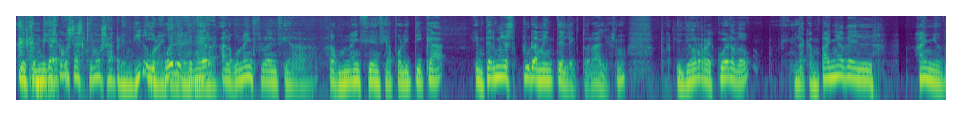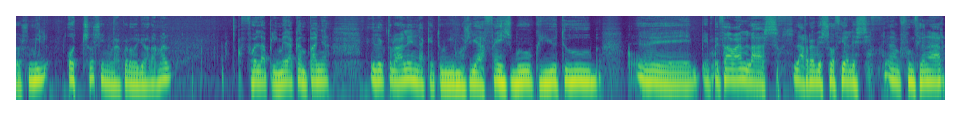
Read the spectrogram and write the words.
de cosas que hemos aprendido y con la puede tener alguna influencia, alguna incidencia política en términos puramente electorales, ¿no? Porque yo recuerdo en la campaña del año 2008, si no me acuerdo yo ahora mal, fue la primera campaña electoral en la que tuvimos ya Facebook, YouTube, eh, empezaban las, las redes sociales a funcionar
